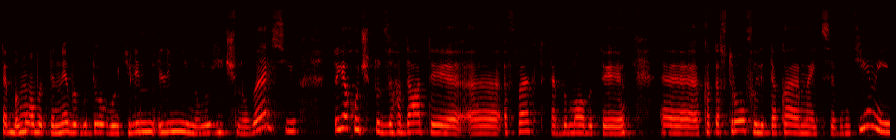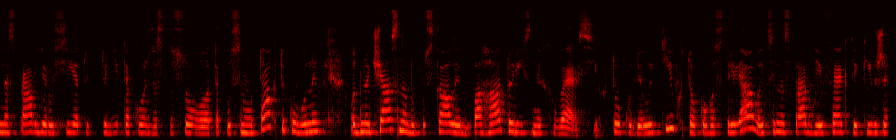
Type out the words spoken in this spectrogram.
Так би мовити, не вибудовують лі- лінійну логічну версію, то я хочу тут згадати е, ефект, так би мовити, е, катастрофи літака MH17. І насправді Росія тоді також застосовувала таку саму тактику. Вони одночасно випускали багато різних версій: хто куди летів, хто кого стріляв. І це насправді ефект, який вже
